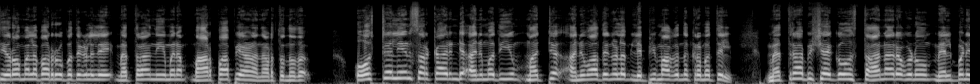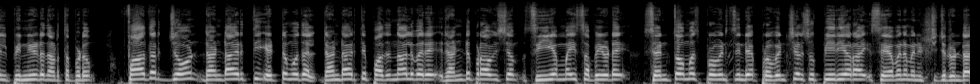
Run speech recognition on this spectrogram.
സീറോ മലബാർ രൂപതകളിലെ മെത്രാൻ നിയമനം മാർപ്പാപ്പയാണ് നടത്തുന്നത്. ഓസ്ട്രേലിയൻ സർക്കാരിന്റെ അനുമതിയും മറ്റ് അനുവാദങ്ങളും ലഭ്യമാകുന്ന ക്രമത്തിൽ മെത്രാഭിഷേകവും സ്ഥാനാരോഹണവും മെൽബണിൽ പിന്നീട് നടത്തപ്പെടും. ഫാദർ ജോൺ രണ്ടായിരത്തി എട്ട് മുതൽ രണ്ടായിരത്തി പതിനാല് വരെ രണ്ട് പ്രാവശ്യം സി എം ഐ സഭയുടെ സെന്റ് തോമസ് പ്രൊവിൻസിന്റെ പ്രൊവിൻഷ്യൽ സുപ്പീരിയറായി സേവനമനുഷ്ഠിച്ചിട്ടുണ്ട്.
